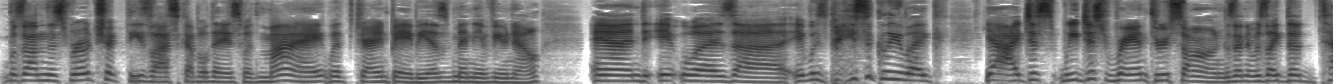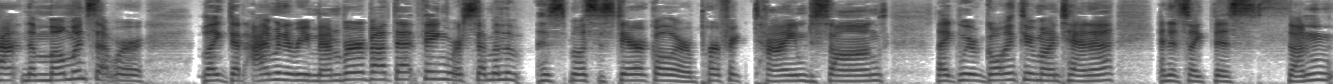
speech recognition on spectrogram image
was on this road trip these last couple days with my with Giant Baby, as many of you know, and it was uh it was basically like yeah, I just we just ran through songs, and it was like the ti the moments that were. Like that, I'm going to remember about that thing were some of the his most hysterical or perfect timed songs. Like we were going through Montana, and it's like this sun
